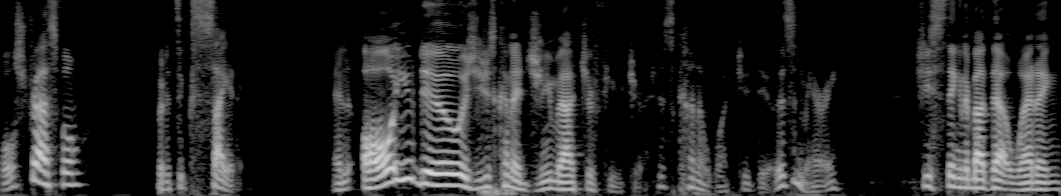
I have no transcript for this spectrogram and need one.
A little stressful, but it's exciting. And all you do is you just kind of dream about your future. Just kind of what you do. This is Mary. She's thinking about that wedding,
